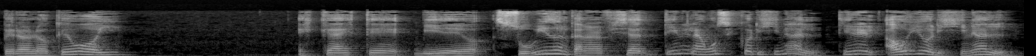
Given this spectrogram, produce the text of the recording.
Pero a lo que voy. Es que a este video, subido al canal oficial, tiene la música original. Tiene el audio original.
